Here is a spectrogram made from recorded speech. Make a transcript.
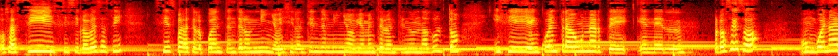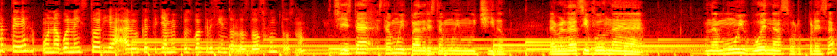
O sea, sí, sí, si lo ves así, sí es para que lo pueda entender un niño. Y si lo entiende un niño, obviamente lo entiende un adulto. Y si encuentra un arte en el proceso, un buen arte, una buena historia, algo que te llame, pues va creciendo los dos juntos, ¿no? Sí, está, está muy padre, está muy, muy chido. La verdad sí fue una, una muy buena sorpresa.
